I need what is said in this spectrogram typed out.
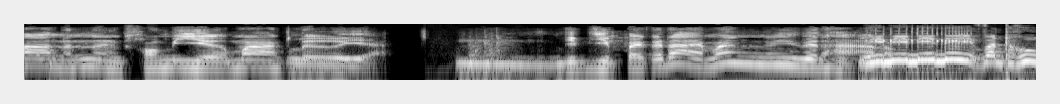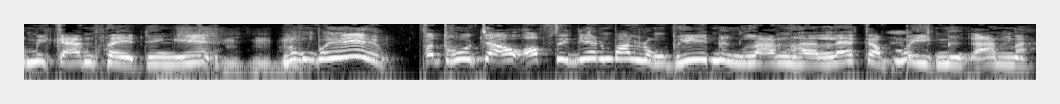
บ้านนั้นน่ะเขามีเยอะมากเลยอะอืมหยิบหยิบไปก็ได้มั้งไม่มีปัญหานี่นี่นี่นี่ปะทูมีการ trade อย่างนี้หลวงพี่ปะทูจะเอา obsidian บ้านหลวงพี่หนึ่งลังค่ะแลกกับปีกหนึ่งอันน่ะ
